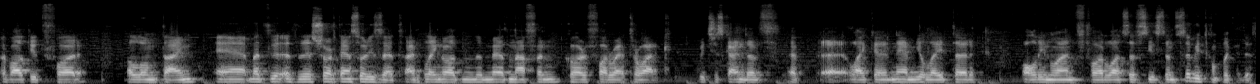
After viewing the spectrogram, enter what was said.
about it for a long time. Uh, but the, the, short answer is that I'm playing on the Mednafen core for RetroArch, which is kind of a, uh, like an emulator all in one for lots of systems. A bit complicated.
